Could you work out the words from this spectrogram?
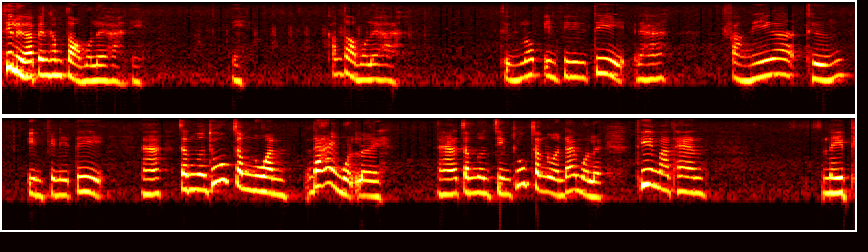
ที่เหลือเป็นคำตอบหมดเลยค่ะนี่นี่คำตอบหมดเลยค่ะ ถึงลบอินฟินิตี้นะคะฝั่งนี้ก็ถึงอินฟินิตี้นะจำนวนทุกจำนวนได้หมดเลย นะคะจำนวนจริงทุกจำนวนได้หมดเลย ที่มาแทนใน p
